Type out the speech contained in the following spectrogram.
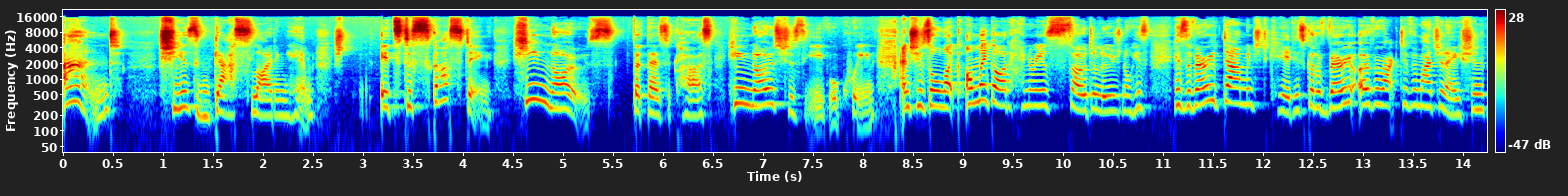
And she is gaslighting him. It's disgusting. He knows that there's a curse. He knows she's the evil queen. And she's all like, oh my god, Henry is so delusional. He's, he's a very damaged kid. He's got a very overactive imagination.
